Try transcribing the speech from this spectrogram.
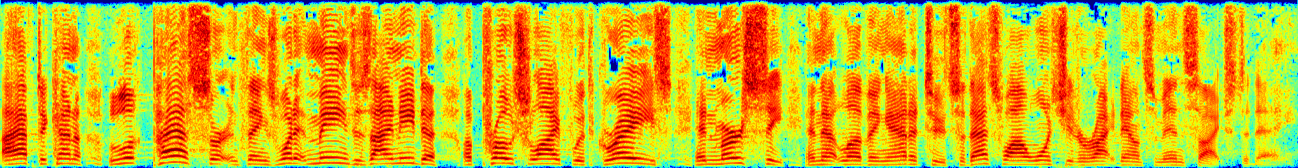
I have to kind of look past certain things. What it means is I need to approach life with grace and mercy and that loving attitude. So that's why I want you to write down some insights today.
